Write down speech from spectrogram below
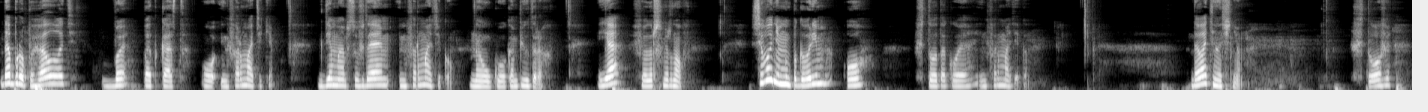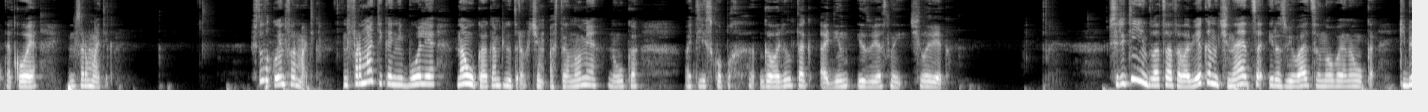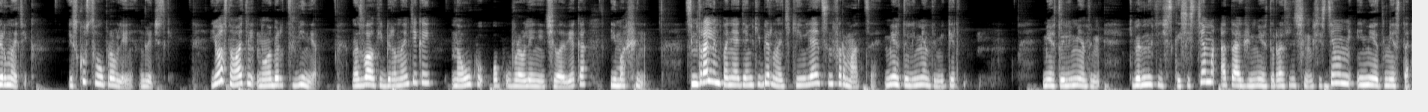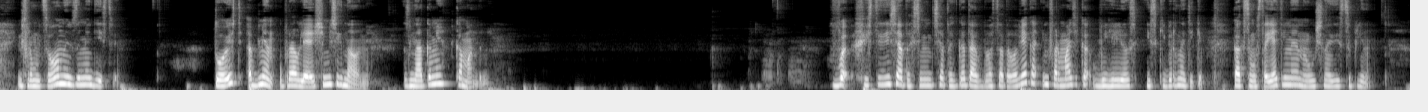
Добро пожаловать в подкаст о информатике, где мы обсуждаем информатику, науку о компьютерах. Я Федор Смирнов. Сегодня мы поговорим о что такое информатика. Давайте начнем. Что же такое информатика? Что такое информатика? Информатика не более наука о компьютерах, чем астрономия, наука о телескопах, говорил так один известный человек. В середине 20 века начинается и развивается новая наука – кибернетика, искусство управления, греческий. Ее основатель Ноберт Винер назвал кибернетикой науку об управлении человека и машины. Центральным понятием кибернетики является информация между элементами, кир... между элементами кибернетической системы, а также между различными системами имеют место информационные взаимодействия, то есть обмен управляющими сигналами, знаками, командами. В 60-70-х годах 20 века информатика выделилась из кибернетики как самостоятельная научная дисциплина.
